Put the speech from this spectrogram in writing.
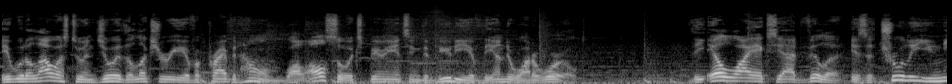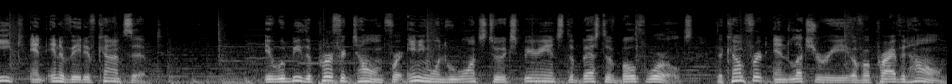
It would allow us to enjoy the luxury of a private home while also experiencing the beauty of the underwater world. The LYX Yacht Villa is a truly unique and innovative concept. It would be the perfect home for anyone who wants to experience the best of both worlds, the comfort and luxury of a private home,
